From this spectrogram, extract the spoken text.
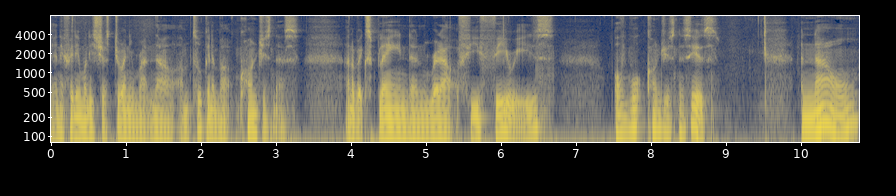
and if anybody's just joining right now, I'm talking about consciousness, and I've explained and read out a few theories of what consciousness is. And now,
